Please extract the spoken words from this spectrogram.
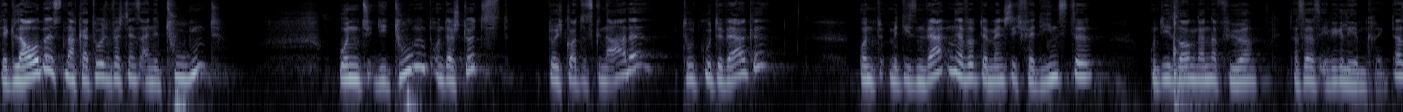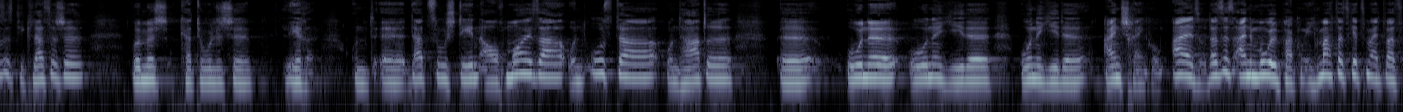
Der Glaube ist nach katholischem Verständnis eine Tugend. Und die Tugend unterstützt durch Gottes Gnade, tut gute Werke. Und mit diesen Werken erwirbt der Mensch sich Verdienste und die sorgen dann dafür, dass er das ewige Leben kriegt. Das ist die klassische römisch-katholische Lehre. Und äh, dazu stehen auch Mäuser und Oster und Hartl äh, ohne, ohne, jede, ohne jede Einschränkung. Also, das ist eine Mogelpackung. Ich mache das jetzt mal etwas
